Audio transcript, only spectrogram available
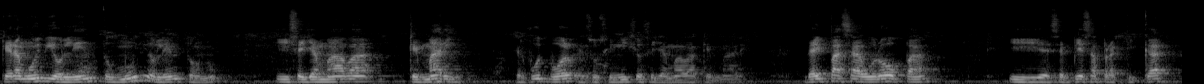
que era muy violento, muy violento, ¿no? Y se llamaba Kemari. El fútbol en sus inicios se llamaba Kemari. De ahí pasa a Europa y eh, se empieza a practicar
